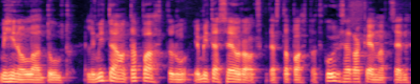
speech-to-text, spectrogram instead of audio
mihin ollaan tultu. Eli mitä on tapahtunut ja mitä seuraavaksi pitäisi tapahtua. Että kuinka sä rakennat sen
